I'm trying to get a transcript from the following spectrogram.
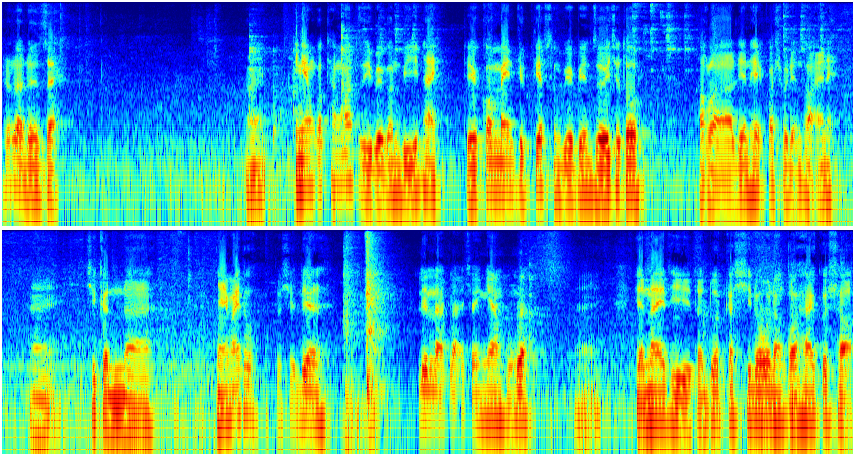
rất là đơn giản Đấy. anh em có thắc mắc gì về con ví này thì comment trực tiếp xuống phía bên dưới cho tôi hoặc là liên hệ qua số điện thoại này Đấy. chỉ cần uh, nháy máy thôi tôi sẽ liên liên lạc lại cho anh em cũng được Đấy. hiện nay thì Tấn tuất Casino đang có hai cơ sở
